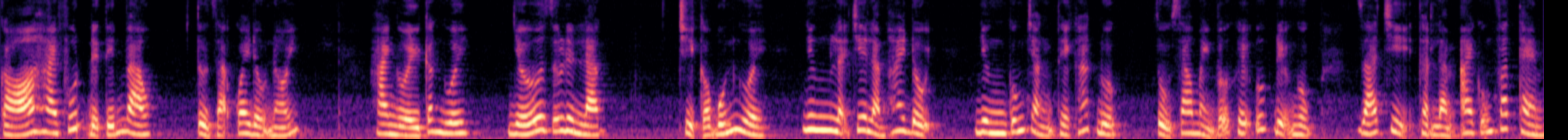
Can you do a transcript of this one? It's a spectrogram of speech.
Có 2 phút để tiến vào, Tử Dạ quay đầu nói. Hai người các ngươi nhớ giữ liên lạc. Chỉ có 4 người, nhưng lại chia làm hai đội, nhưng cũng chẳng thể khác được, dù sao mảnh vỡ khế ước địa ngục, giá trị thật làm ai cũng phát thèm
